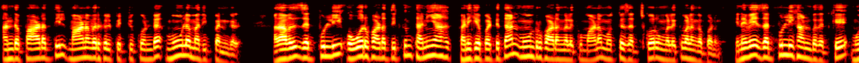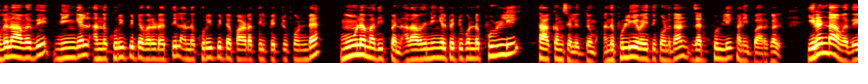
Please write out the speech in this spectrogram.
அந்த பாடத்தில் மாணவர்கள் பெற்றுக்கொண்ட மூல மதிப்பெண்கள். அதாவது ஜெட் புள்ளி ஒவ்வொரு பாடத்திற்கும் தனியாக கணிக்கப்பட்டு தான் மூன்று பாடங்களுக்குமான மொத்த ஜட் ஸ்கோர் உங்களுக்கு வழங்கப்படும். எனவே ஜட் புள்ளி காண்பதற்கு முதலாவது நீங்கள் அந்த குறிப்பிட்ட வருடத்தில் அந்த குறிப்பிட்ட பாடத்தில் பெற்றுக்கொண்ட மூல மதிப்பெண் அதாவது நீங்கள் பெற்றுக்கொண்ட புள்ளி தாக்கம் செலுத்தும். அந்த புள்ளியை வைத்துக்கொண்டு தான் ஜட் புள்ளி கணிப்பார்கள். இரண்டாவது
